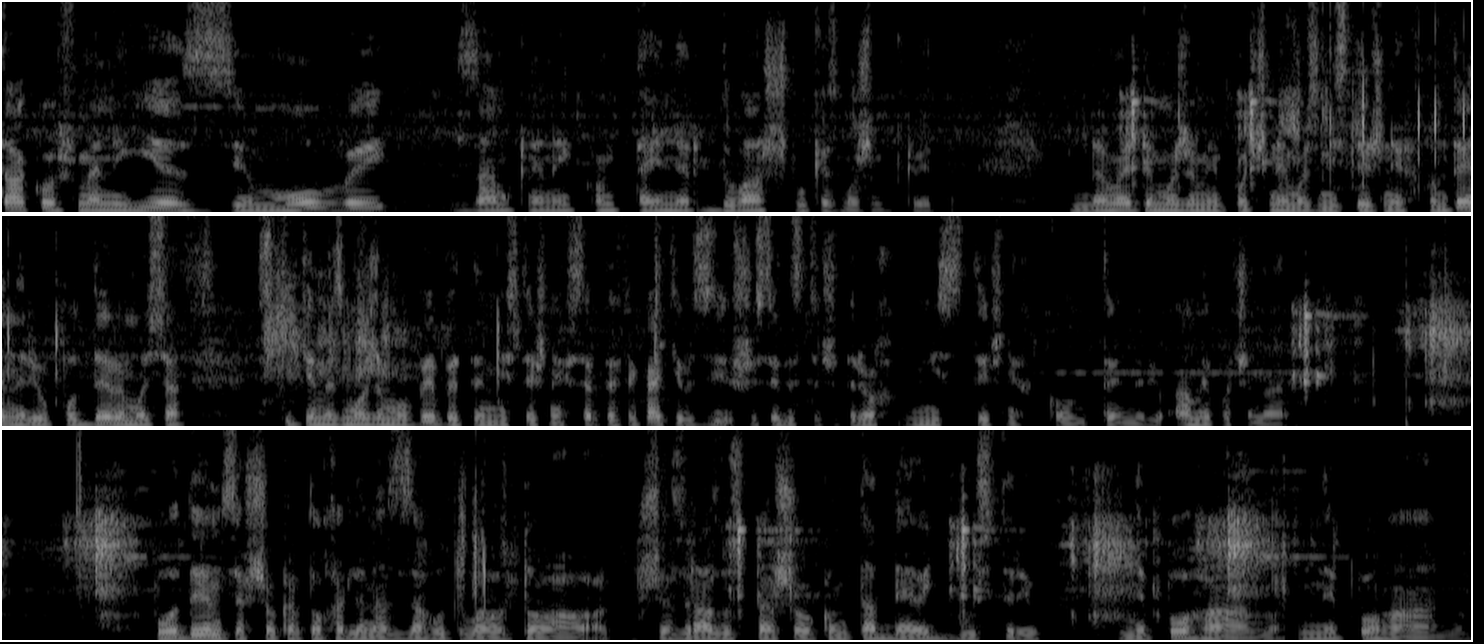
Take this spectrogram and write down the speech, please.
також в мене є зимовий замкнений контейнер. Два штуки зможемо відкрити. Давайте можемо і почнемо з містичних контейнерів. Подивимося, скільки ми зможемо вибити містичних сертифікатів зі 64 містичних контейнерів. А ми починаємо. Подивимося, що картоха для нас заготувала. Так, ще зразу з першого конта 9 бустерів. Непогано, непогано.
